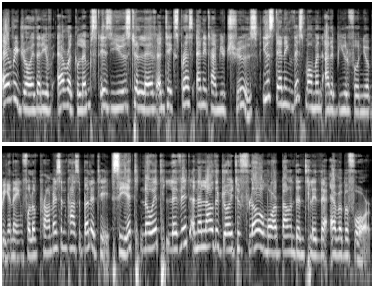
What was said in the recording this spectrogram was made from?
Every joy that you've ever glimpsed is used to live and to experience express anytime you choose. You're standing this moment at a beautiful new beginning full of promise and possibility. See it, know it, live it, and allow the joy to flow more abundantly than ever before.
